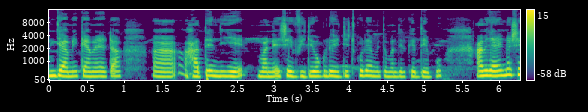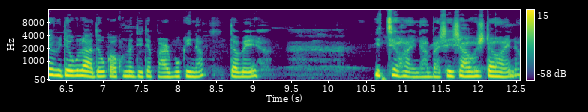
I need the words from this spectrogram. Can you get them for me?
যে আমি ক্যামেরাটা হাতে নিয়ে মানে সেই ভিডিওগুলো এডিট করে আমি তোমাদেরকে দেব। আমি জানি না সেই ভিডিওগুলো আদৌ কখনো দিতে পারব কি না তবে ইচ্ছে হয় না বা সেই সাহসটা হয় না।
